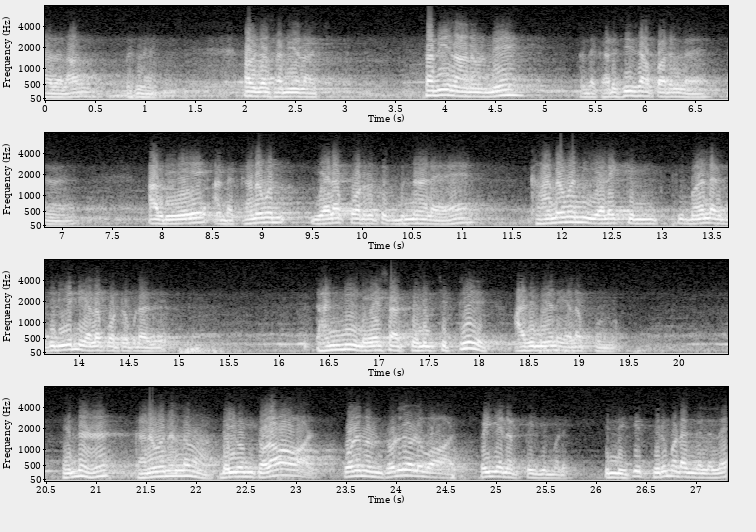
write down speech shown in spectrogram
அதெல்லாம் அவர்தான் சமையல் ஆச்சு சமையல் ஆன உடனே அந்த கடைசி சாப்பாடுல அஹ், அப்படியே அந்த கணவன் இலை போடுறதுக்கு முன்னால கணவன் இலைக்கு மேல திடீர்னு இலை போட்டக்கூடாது. தண்ணி லேசா தெளிச்சுட்டு அது மேல இலை போடணும். என்ன? கணவன் அல்லவா? தெய்வம் தொழாள் குழந்தன் தொழுதழுவாள் பெய்யன பெய்யும் இன்னைக்கு திருமடங்கள்ல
